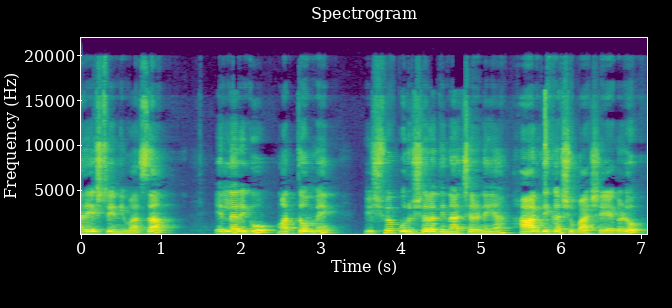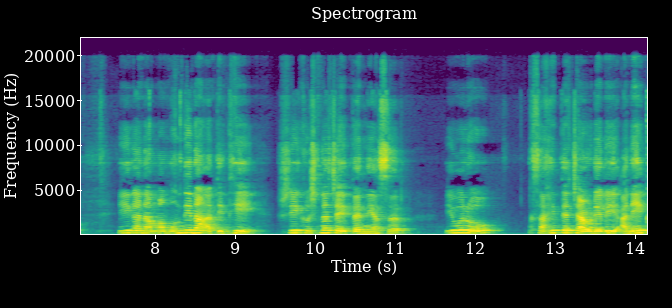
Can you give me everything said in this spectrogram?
ಹರೇ ಶ್ರೀನಿವಾಸ. ಎಲ್ಲರಿಗೂ ಮತ್ತೊಮ್ಮೆ ವಿಶ್ವ ಪುರುಷರ ದಿನಾಚರಣೆಯ ಹಾರ್ದಿಕ ಶುಭಾಶಯಗಳು. ಈಗ ನಮ್ಮ ಮುಂದಿನ ಅತಿಥಿ ಶ್ರೀ ಕೃಷ್ಣ ಚೈತನ್ಯ ಸರ್. ಇವರು ಸಾಹಿತ್ಯ ಚಾವಡಿಯಲ್ಲಿ ಅನೇಕ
